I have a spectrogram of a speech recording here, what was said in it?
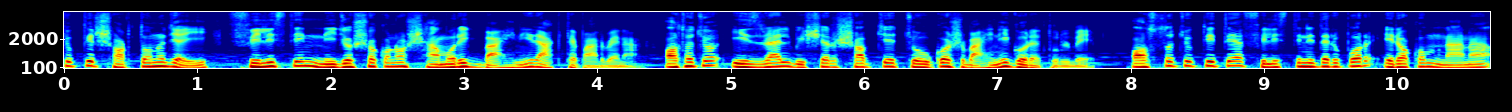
চুক্তির শর্ত অনুযায়ী ফিলিস্তিন নিজস্ব কোনো সামরিক বাহিনী রাখতে পারবে না, অথচ ইসরায়েল বিশ্বের সবচেয়ে চৌকস বাহিনী গড়ে তুলবে। অস্ত্র চুক্তিতে ফিলিস্তিনিদের উপর এরকম নানা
